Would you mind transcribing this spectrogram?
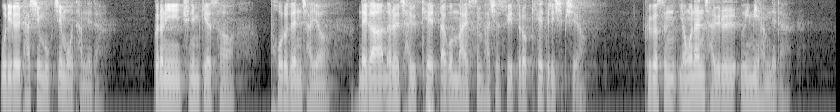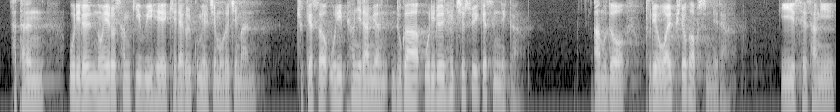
우리를 다시 묶지 못합니다. 그러니 주님께서 포로된 자여 내가 너를 자유케 했다고 말씀하실 수 있도록 해드리십시오. 그것은 영원한 자유를 의미합니다. 사탄은 우리를 노예로 삼기 위해 계략을 꾸밀지 모르지만 주께서 우리 편이라면 누가 우리를 해칠 수 있겠습니까? 아무도 두려워할 필요가 없습니다. 이 세상이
